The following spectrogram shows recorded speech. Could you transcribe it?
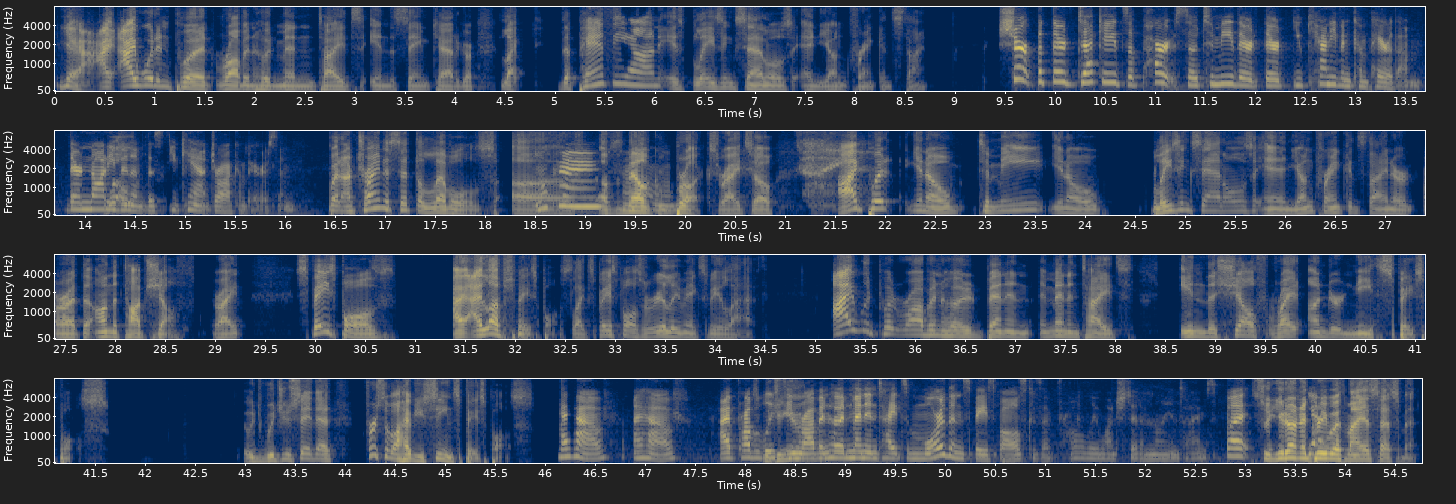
yeah, I, I wouldn't put Robin Hood Men in Tights in the same category. Look, the pantheon is Blazing Saddles and Young Frankenstein. Sure, but they're decades apart. So to me, they're they're you can't even compare them. They're not even of this. You can't draw a comparison. But I'm trying to set the levels of, Okay, of Mel Brooks, right? So I put, you know, to me, you know, Blazing Saddles and Young Frankenstein are are at the on the top shelf, right? Spaceballs, I, I love Spaceballs. Like Spaceballs really makes me laugh. I would put Robin Hood, Ben and, and Men in Tights in the shelf right underneath Spaceballs. Would, would you say that? First of all, have you seen Spaceballs? I have, I have. I've probably seen you- Robin Hood Men in Tights more than Spaceballs because I've probably watched it a million times. But So you don't agree with my assessment?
